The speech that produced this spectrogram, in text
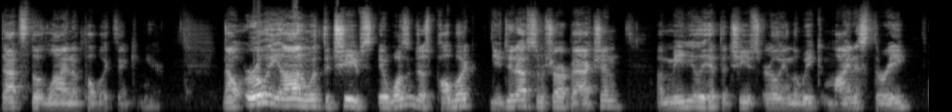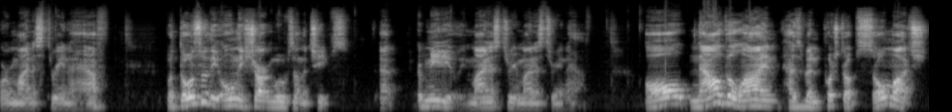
That's the line of public thinking here. Now, early on with the Chiefs, it wasn't just public. You did have some sharp action. Immediately hit the Chiefs early in the week, minus three or minus three and a half. But those were the only sharp moves on the Chiefs. At immediately, minus three, minus three and a half all now the line has been pushed up so much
